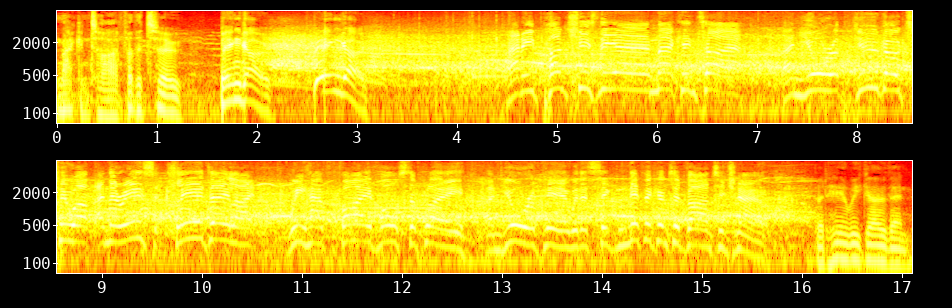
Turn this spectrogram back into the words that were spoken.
MacIntyre for the two. Bingo! Bingo! And he punches the air, MacIntyre. And Europe do go two up, and there is clear daylight. We have five holes to play, and Europe here with a significant advantage now. But here we go then.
